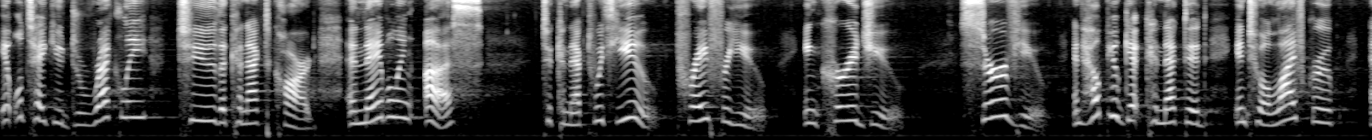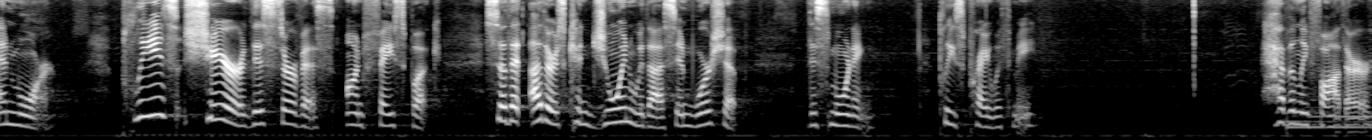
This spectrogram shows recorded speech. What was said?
It will take you directly to the Connect card, enabling us to connect with you, pray for you, encourage you, serve you, and help you get connected into a life group and more. Please share this service on Facebook so that others can join with us in worship this morning. Please pray with me. Heavenly Father,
